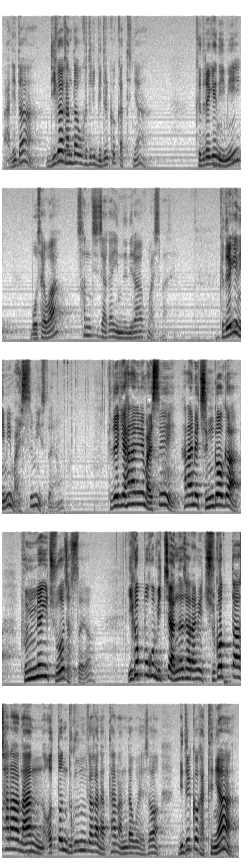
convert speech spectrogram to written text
아니다. 네가 간다고 그들이 믿을 것 같으냐? 그들에겐 이미 모세와 선지자가 있느니라고 말씀하세요. 그들에겐 이미 말씀이 있어요. 그들에게 하나님의 말씀이 하나님의 증거가 분명히 주어졌어요. 이것 보고 믿지 않는 사람이 죽었다 살아난 어떤 누군가가 나타난다고 해서 믿을 것 같으냐?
